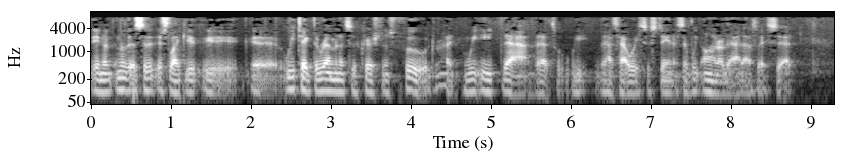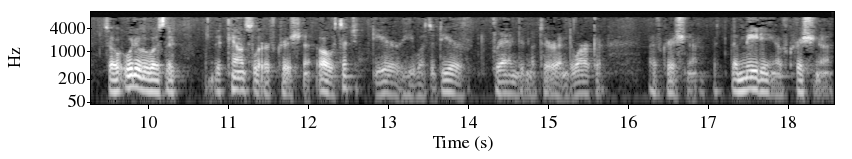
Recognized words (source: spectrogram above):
You know, it's, it's like you, uh, we take the remnants of Krishna's food, right? We eat that. That's what we. That's how we sustain ourselves. We honor that, as I said. So Uddhava was the the counselor of Krishna. Oh, such a dear he was, a dear friend in Mathura and Dwarka of Krishna. The meeting of Krishna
